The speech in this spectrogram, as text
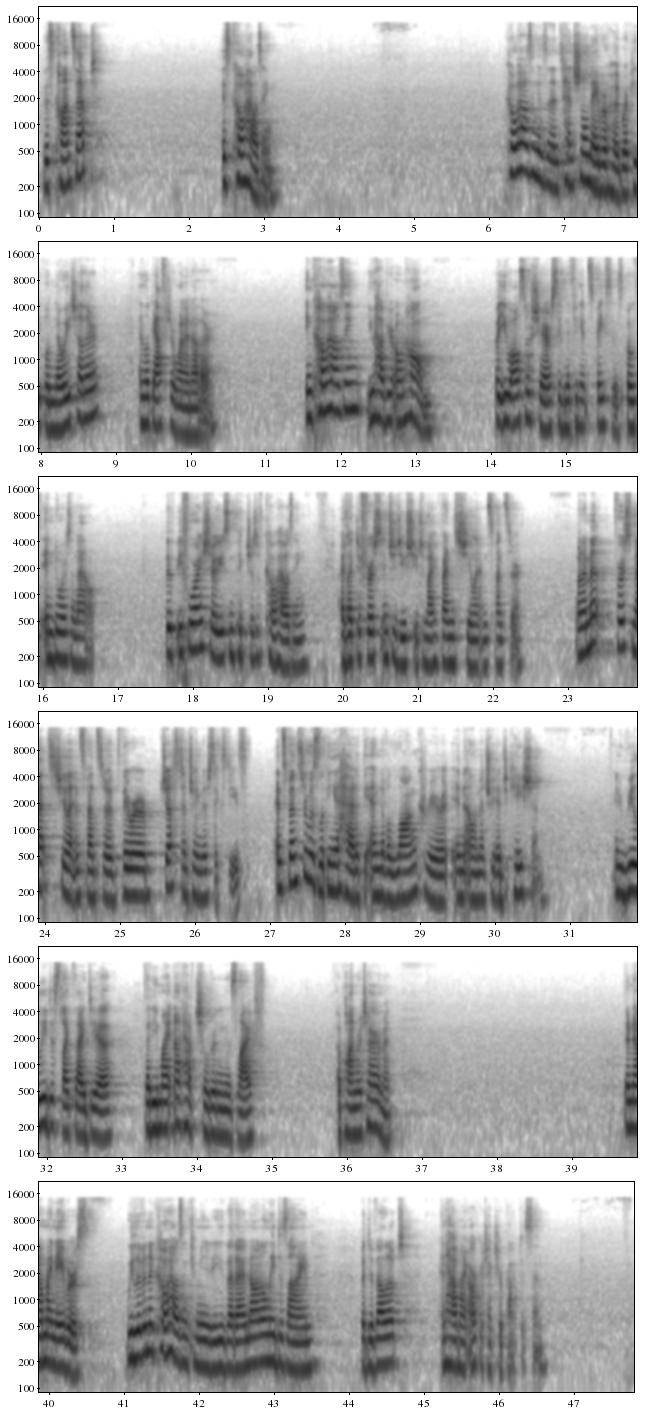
This concept is co housing. Co housing is an intentional neighborhood where people know each other and look after one another. In co housing, you have your own home, but you also share significant spaces, both indoors and out. But before I show you some pictures of co-housing, I'd like to first introduce you to my friends Sheila and Spencer. When I met, first met Sheila and Spencer, they were just entering their 60s. And Spencer was looking ahead at the end of a long career in elementary education. And he really disliked the idea that he might not have children in his life upon retirement. They're now my neighbors. We live in a co housing community that I not only designed, but developed and have my architecture practice in.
